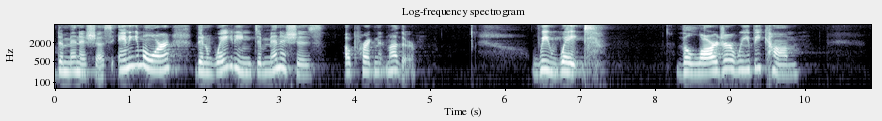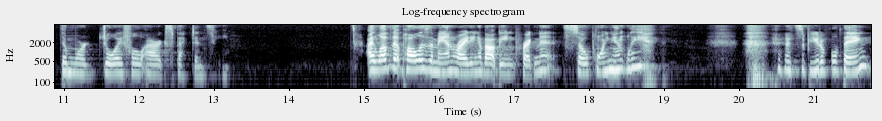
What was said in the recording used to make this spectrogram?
diminish us any more than waiting diminishes a pregnant mother. We wait. The larger we become, the more joyful our expectancy. I love that Paul is a man writing about being pregnant so poignantly. it's a beautiful thing.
